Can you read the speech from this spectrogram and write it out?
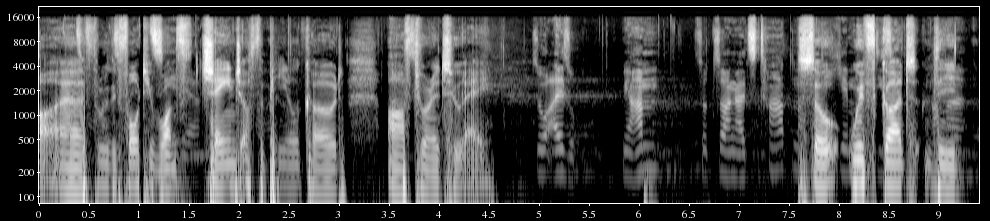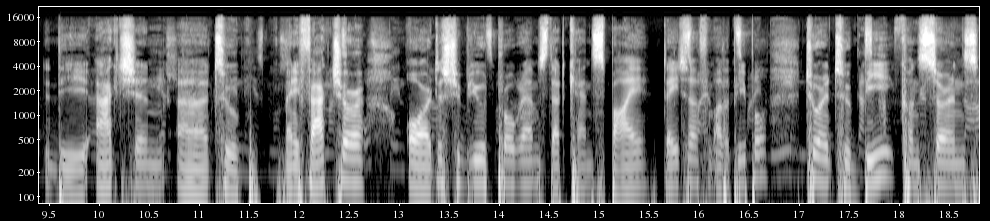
uh, through the 41st change of the penal code of 202a. So we've got the the action uh, to manufacture or distribute programs that can spy data from other people. 202b concerns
